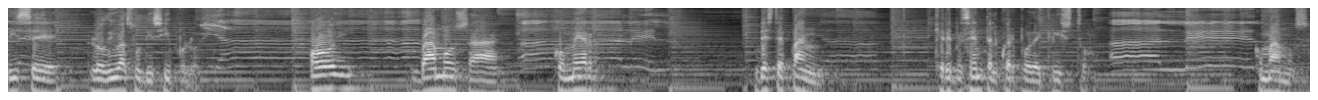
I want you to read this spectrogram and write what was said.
dice, lo dio a sus discípulos. Hoy vamos a comer de este pan que representa el cuerpo de Cristo. Comamos.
